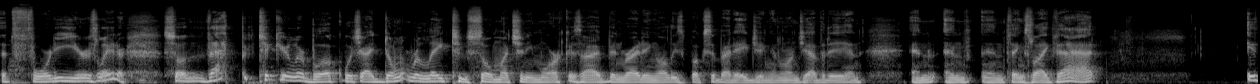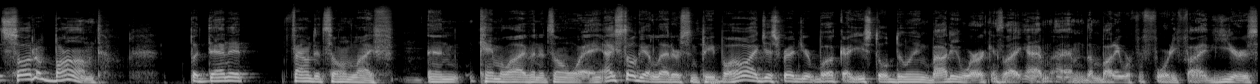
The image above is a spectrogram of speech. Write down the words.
That's 40 years later. So that particular book, which I don't relate to so much anymore because I've been writing all these books about aging and longevity and and and and things like that, it sort of bombed. But then it found its own life and came alive in its own way. I still get letters from people. Oh, I just read your book. Are you still doing body work? It's like I haven't, I haven't done body work for 45 years,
